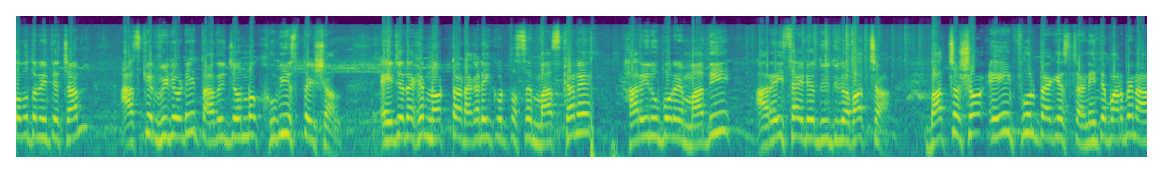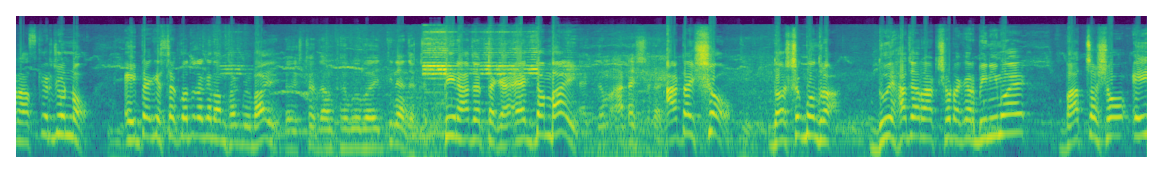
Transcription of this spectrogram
কবুতর নিতে চান আজকের ভিডিওটি তাদের জন্য খুবই স্পেশাল এই যে দেখেন নটটা ঢাকাঢাকি করতেছে মাঝখানে হাড়ির উপরে মাদি আর এই সাইডে দুই দুটো বাচ্চা। বাচ্চা সহ এই ফুল প্যাকেজটা নিতে পারবেন আর আজকের জন্য এই প্যাকেজটা কত টাকা দাম থাকবে ভাই? দাম থাকবে ভাই তিন হাজার টাকা। তিন হাজার টাকা। একদম ভাই? একদম আঠাশশো টাকা। দর্শক বন্ধুরা দুই হাজার আটশো টাকার বিনিময়ে বাচ্চা সহ এই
